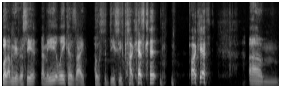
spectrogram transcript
But I'm gonna go see it immediately because I host a DC podcast podcast. Um,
